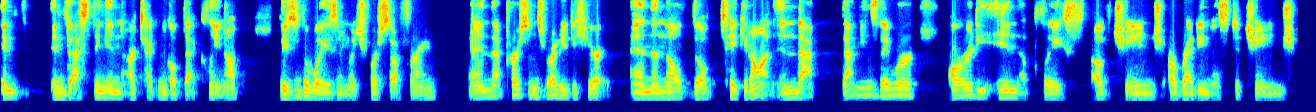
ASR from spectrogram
in, investing in our technical debt cleanup these are the ways in which we're suffering and that person's ready to hear it and then they'll they'll take it on and that that means they were already in a place of change a readiness to change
